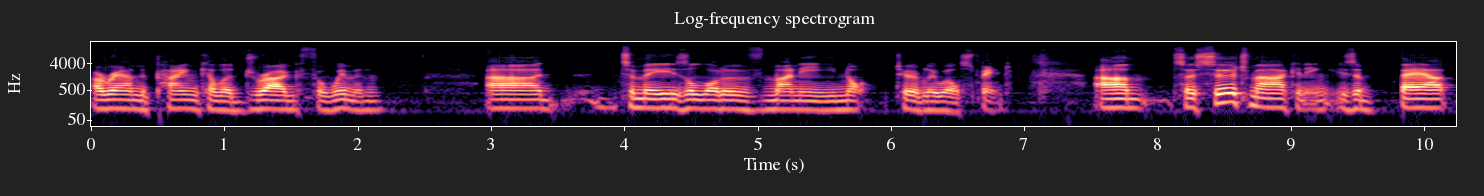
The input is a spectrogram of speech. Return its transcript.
around a painkiller drug for women, uh, to me is a lot of money not terribly well spent. Um, so search marketing is about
